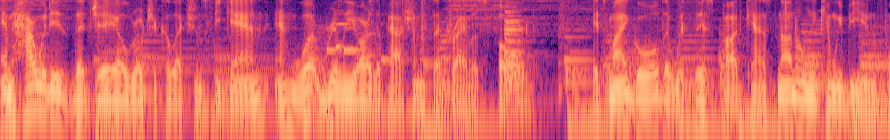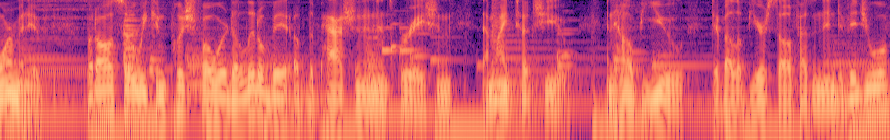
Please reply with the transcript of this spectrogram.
and how it is that JL Rocha Collections began and what really are the passions that drive us forward. It's my goal that with this podcast, not only can we be informative, but also we can push forward a little bit of the passion and inspiration that might touch you and help you develop yourself as an individual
